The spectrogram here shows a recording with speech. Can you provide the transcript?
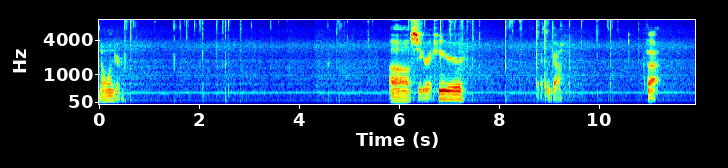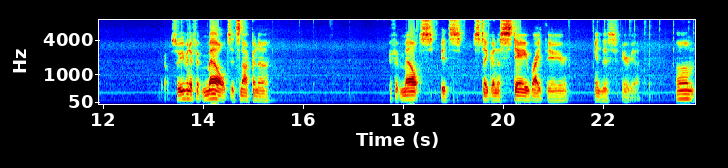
No wonder. Uh, let's see right here. There we go. That. So even if it melts, it's not gonna. If it melts, it's still gonna stay right there in this area. Um,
